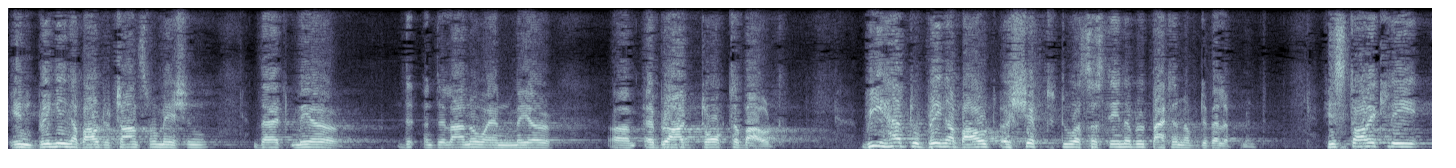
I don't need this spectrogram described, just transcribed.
in bringing about a transformation that Mayor Delanoë and Mayor um, Ebrard talked about. We have to bring about a shift to a sustainable pattern of development. Historically,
